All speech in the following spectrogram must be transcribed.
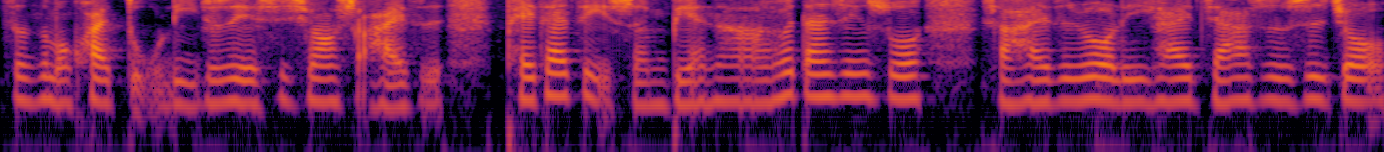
就这么快独立，就是也是希望小孩子陪在自己身边啊，会担心说小孩子如果离开家，是不是就。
